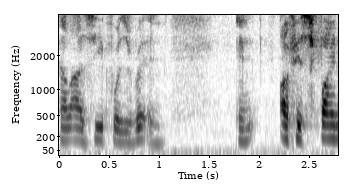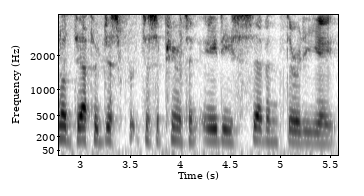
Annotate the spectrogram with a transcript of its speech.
Al Azif was written, and of his final death or dis- disappearance in AD 738.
